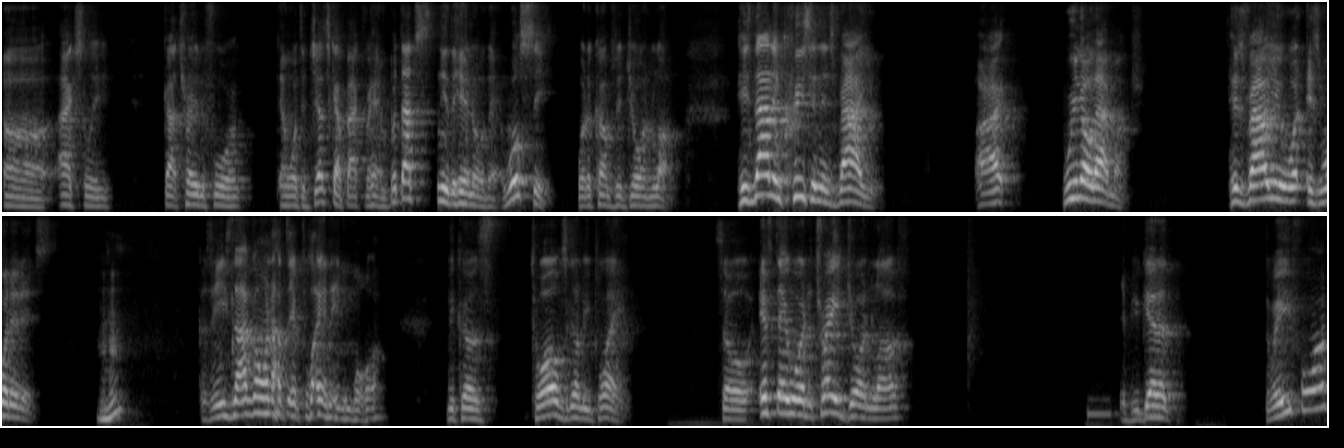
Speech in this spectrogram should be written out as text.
uh, actually got traded for and what the Jets got back for him. But that's neither here nor there. We'll see when it comes to Jordan Love. He's not increasing his value. All right. We know that much. His value what is what it is. Because mm-hmm. he's not going out there playing anymore because 12 is going to be playing. So if they were to trade Jordan Love, if you get a three for him,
